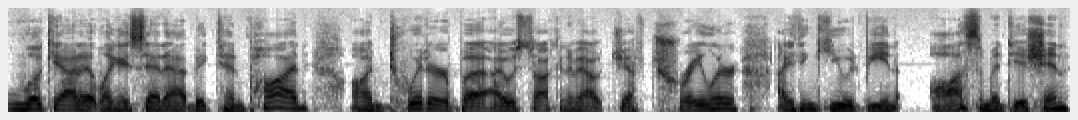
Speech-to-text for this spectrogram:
look at it, like I said, at Big Ten Pod on Twitter. But I was talking about Jeff Traylor. I think he would be an awesome addition.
